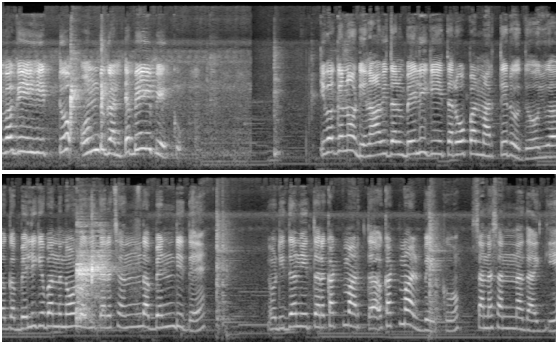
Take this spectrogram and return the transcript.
ಇವಾಗ ಈ ಹಿಟ್ಟು ಒಂದು ಗಂಟೆ ಬೇಯಬೇಕು. ಇವಾಗ ನೋಡಿ, ನಾವಿದನ್ನು ಬೆಳಿಗ್ಗೆ ಈ ಥರ ಓಪನ್ ಮಾಡ್ತಿರೋದು. ಇವಾಗ ಬೆಳಿಗ್ಗೆ ಬಂದು ನೋಡುವಾಗ ಈ ಥರ ಚಂದ ಬೆಂದಿದೆ. ನೋಡಿ, ಇದನ್ನು ಈ ಥರ ಕಟ್ ಮಾಡ್ತಾ ಕಟ್ ಮಾಡಬೇಕು ಸಣ್ಣ ಸಣ್ಣದಾಗಿ.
